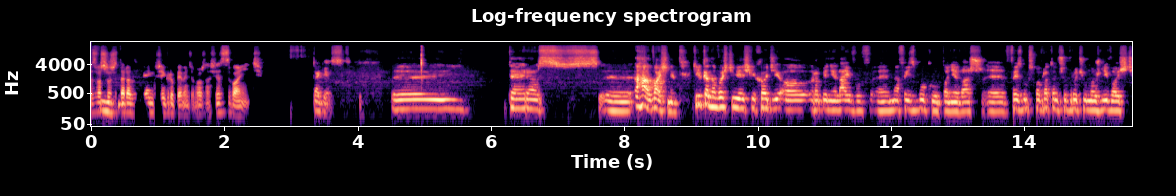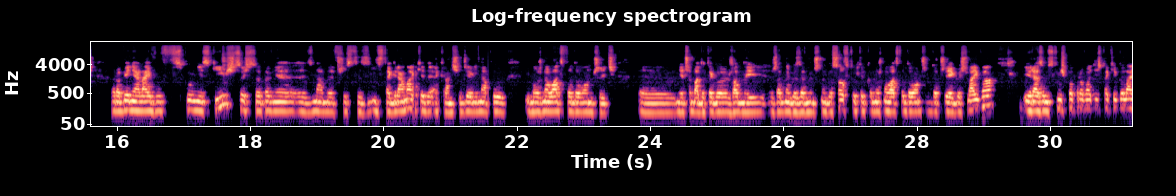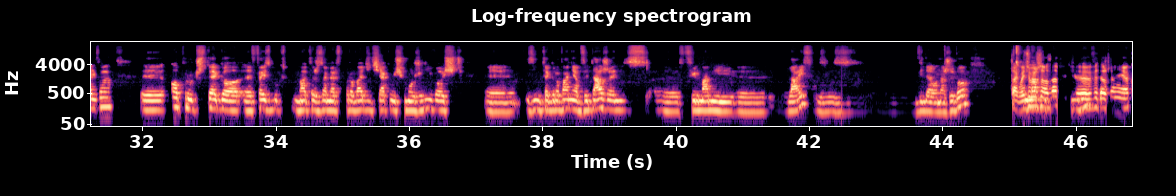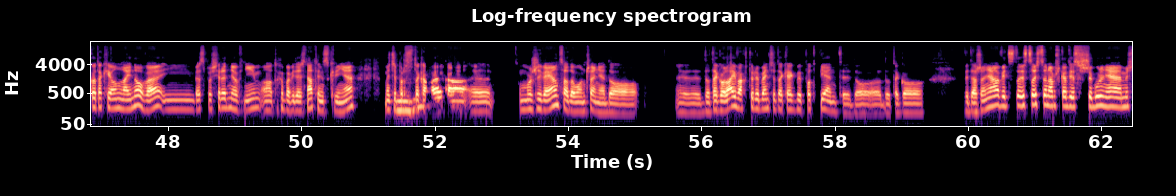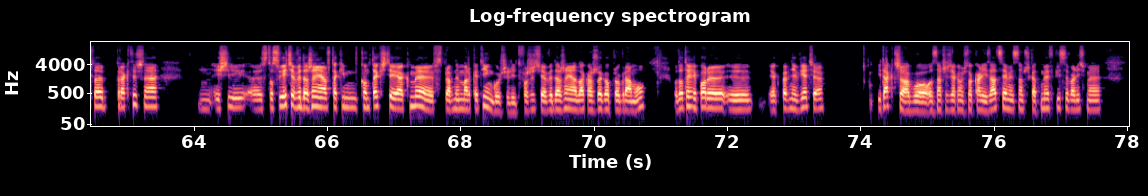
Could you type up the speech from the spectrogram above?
zwłaszcza, że mhm. teraz w większej grupie będzie można się zwolnić. Tak jest. Yy, teraz. Yy, aha, właśnie. Kilka nowości, jeśli chodzi o robienie live'ów na Facebooku, ponieważ Facebook z powrotem przywrócił możliwość robienia live'ów wspólnie z kimś, coś co pewnie znamy wszyscy z Instagrama, kiedy ekran się dzieli na pół i można łatwo dołączyć. Nie trzeba do tego żadnej, żadnego zewnętrznego softu, tylko można łatwo dołączyć do czyjegoś live'a i razem z kimś poprowadzić takiego live'a. Y, oprócz tego y, Facebook ma też zamiar wprowadzić jakąś możliwość y, zintegrowania wydarzeń z filmami live, z, z wideo na żywo. Tak, będzie można oznaczyć mhm. wydarzenie jako takie online'owe i bezpośrednio w nim, o to chyba widać na tym screenie, będzie po prostu taka belka umożliwiająca dołączenie do, do tego live'a, który będzie tak jakby podpięty do, do tego wydarzenia, więc to jest coś, co na przykład jest szczególnie, myślę, praktyczne, mm, jeśli e, stosujecie wydarzenia w takim kontekście jak my w sprawnym marketingu, czyli tworzycie wydarzenia dla każdego programu, bo do tej pory, y, jak pewnie wiecie, i tak trzeba było oznaczyć jakąś lokalizację, więc na przykład my wpisywaliśmy y,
